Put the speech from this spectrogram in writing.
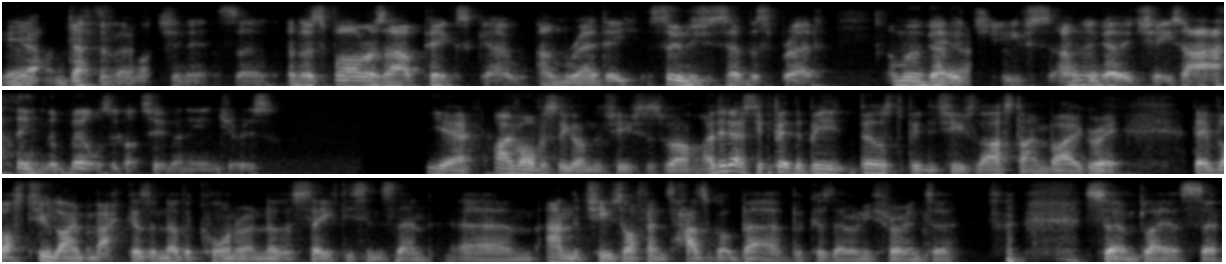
Yeah, yeah I'm definitely watching it. So, and as far as our picks go, I'm ready. As soon as you said the spread, I'm going to go yeah. the Chiefs. I'm going to go the Chiefs. I, I think the Bills have got too many injuries. Yeah, I've obviously gone the Chiefs as well. I did actually pick the Bills to beat the Chiefs last time, but I agree. They've lost two linebackers, another corner, another safety since then. Um, and the Chiefs' offense has got better because they're only throwing to certain players. So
